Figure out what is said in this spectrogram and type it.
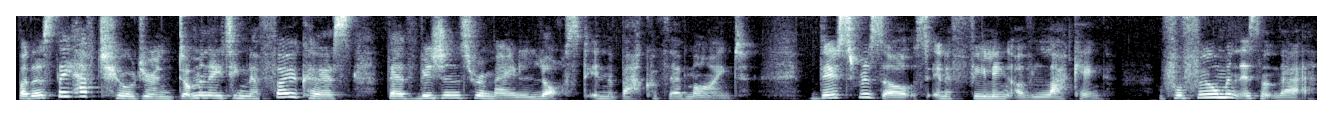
But as they have children dominating their focus, their visions remain lost in the back of their mind. This results in a feeling of lacking. Fulfillment isn't there.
